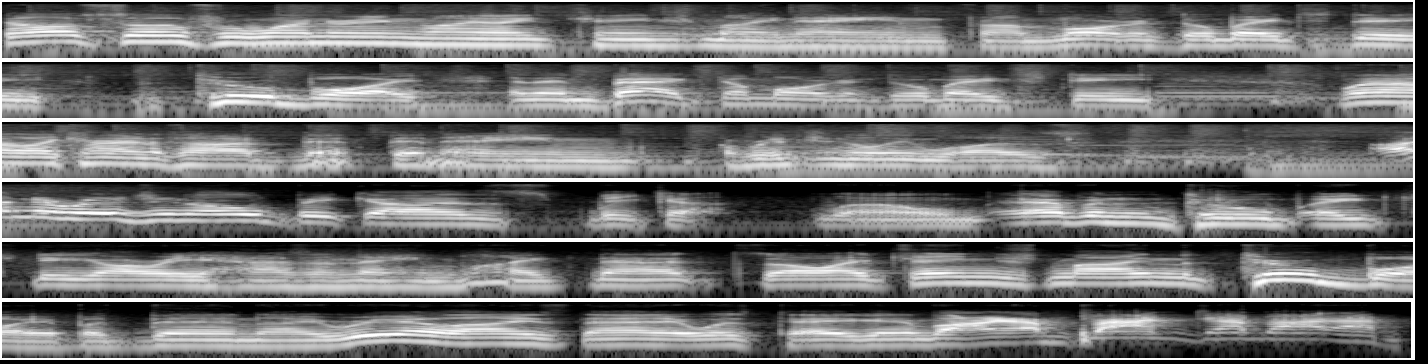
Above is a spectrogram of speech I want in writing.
Also, for wondering why I changed my name from MorganTube HD to Tube Boy and then back to MorganTube HD, well, I kind of thought that the name originally was unoriginal because, because well, Evan Tube HD already has a name like that, so I changed mine to Tube Boy, but then I realized that it was taken by a bunch of other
